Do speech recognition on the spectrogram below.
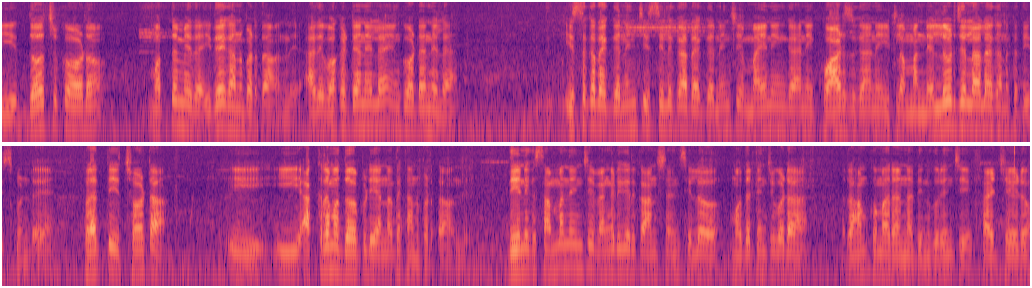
ఈ దోచుకోవడం మొత్తం మీద ఇదే కనపడతా ఉంది. అది ఒకటనిలా ఇంకోటనేలా. ఇసుక దగ్గర నుంచి సిలికా దగ్గర నుంచి మైనింగ్ కానీ క్వాడ్స్ కానీ ఇట్లా మన నెల్లూరు జిల్లాలో కనుక తీసుకుంటే ప్రతి చోట ఈ ఈ అక్రమ దోపిడీ అన్నది కనపడతా ఉంది. దీనికి సంబంధించి వెంకటగిరి కాన్స్టిట్యున్సీలో మొదటి నుంచి కూడా రామ్ కుమార్ అన్న దీని గురించి ఫైట్ చేయడం.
